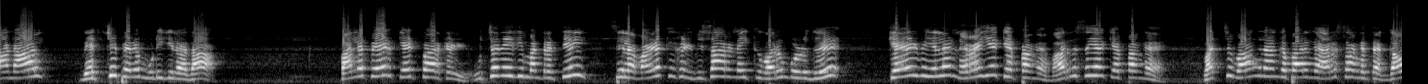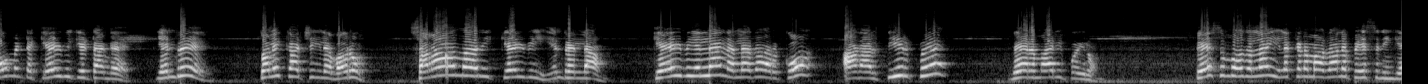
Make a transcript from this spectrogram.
ஆனால் வெற்றி பெற முடிகிறதா? பல பேர் கேட்பார்கள் உச்சநீதிமன்றத்தில் சில வழக்குகள் விசாரணைக்கு வரும் பொழுது கேள்வியெல்லாம் நிறைய கேட்பாங்க வரிசையா கேட்பாங்க. வச்சு வாங்கினாங்க பாருங்க அரசாங்கத்தை கவர்மெண்ட்டை கேள்வி கேட்டாங்க என்று தொலைக்காட்சியில வரும். சராமாரி கேள்வி என்றெல்லாம். கேள்வியெல்லாம் நல்லா தான் இருக்கும். ஆனால் தீர்ப்பு வேற மாதிரி போயிடும் பேசும்போதெல்லாம் இலக்கணமாக தானே பேசுனீங்க.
